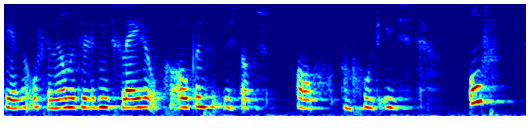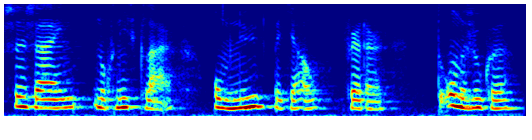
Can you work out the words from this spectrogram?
die hebben of de mail natuurlijk niet gelezen of geopend, dus dat is al een goed iets. Of ze zijn nog niet klaar om nu met jou verder te onderzoeken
